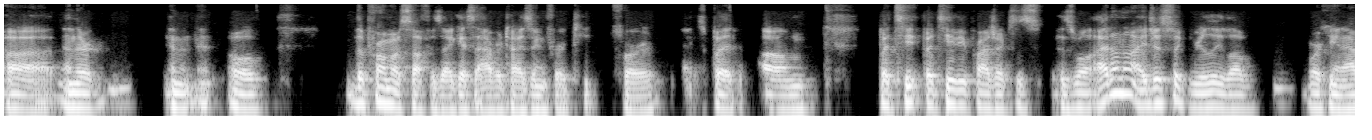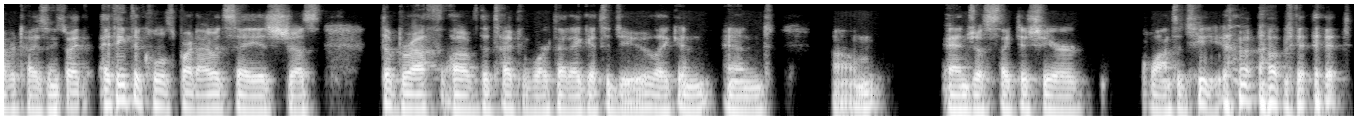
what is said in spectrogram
uh and they're and well the promo stuff is i guess advertising for t- for things but um but t- but tv projects as, as well. I don't know i just like really love working in advertising. So I, I think the coolest part i would say is just the breadth of the type of work that I get to do, like and and um and just like the sheer quantity of it.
